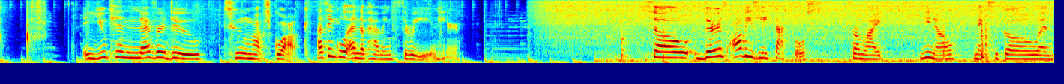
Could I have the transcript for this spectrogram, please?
you can never do too much guac. I think we'll end up having three in here. So there's obviously tacos from like, you know, Mexico and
